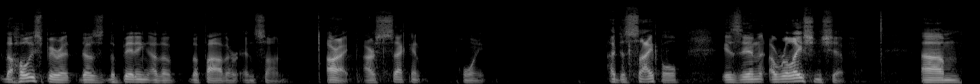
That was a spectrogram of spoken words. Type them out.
the Holy Spirit does the bidding of the, the Father and Son. All right, our second point. A disciple is in a relationship. Um,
